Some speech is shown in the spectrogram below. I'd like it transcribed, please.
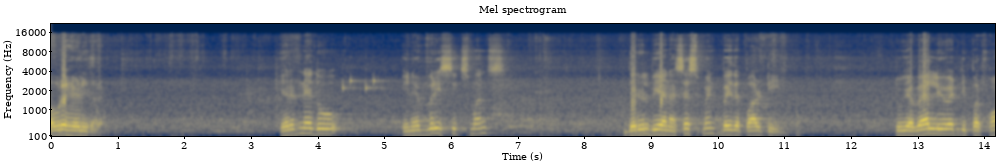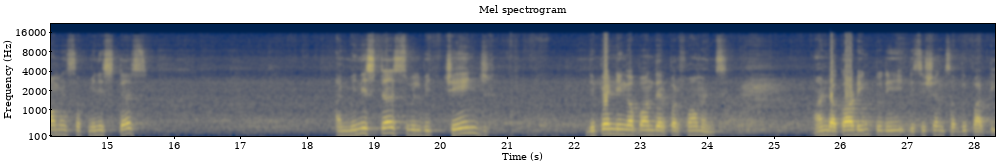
ಅವರೇ ಹೇಳಿದ್ದಾರೆ. ಎರಡನೇದು in every six months there will be an assessment by the party to evaluate the performance of ministers and ministers will be changed depending upon their performance and according to the decisions of the party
